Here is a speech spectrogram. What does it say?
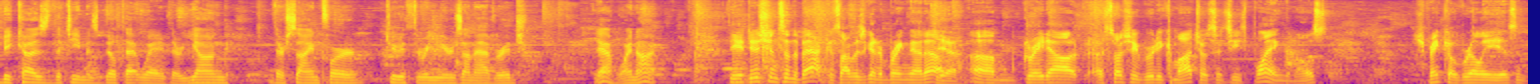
because the team is built that way. They're young, they're signed for two to three years on average. Yeah, why not? The additions in the back, because I was going to bring that up. Yeah. Um, great out, especially Rudy Camacho, since he's playing the most. Cheberko really isn't.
